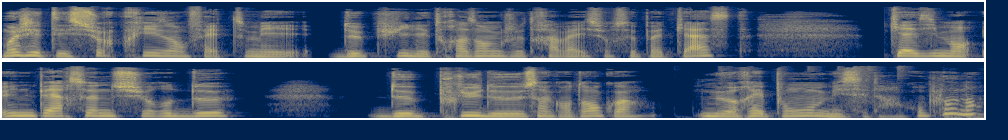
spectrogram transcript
Moi, j'étais surprise en fait, mais depuis les trois ans que je travaille sur ce podcast, quasiment une personne sur deux de plus de 50 ans, quoi, me répond Mais c'est un complot, non?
